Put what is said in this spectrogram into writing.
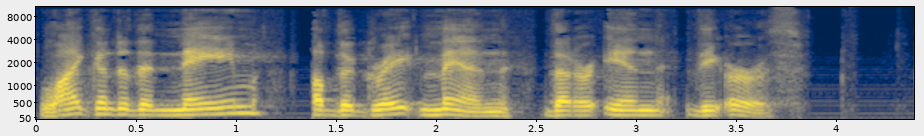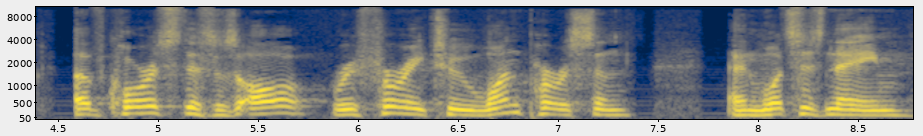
like unto the name of the great men that are in the earth. Of course, this is all referring to one person, and what's his name?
